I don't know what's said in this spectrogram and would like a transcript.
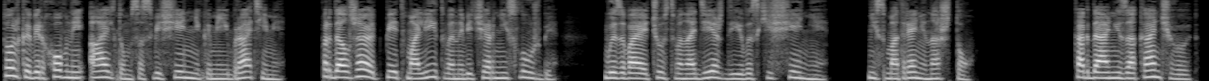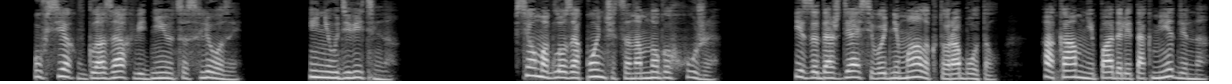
Только верховный альтум со священниками и братьями продолжают петь молитвы на вечерней службе, вызывая чувство надежды и восхищения, несмотря ни на что. Когда они заканчивают, у всех в глазах виднеются слезы. И неудивительно. Все могло закончиться намного хуже. Из-за дождя сегодня мало кто работал, а камни падали так медленно,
